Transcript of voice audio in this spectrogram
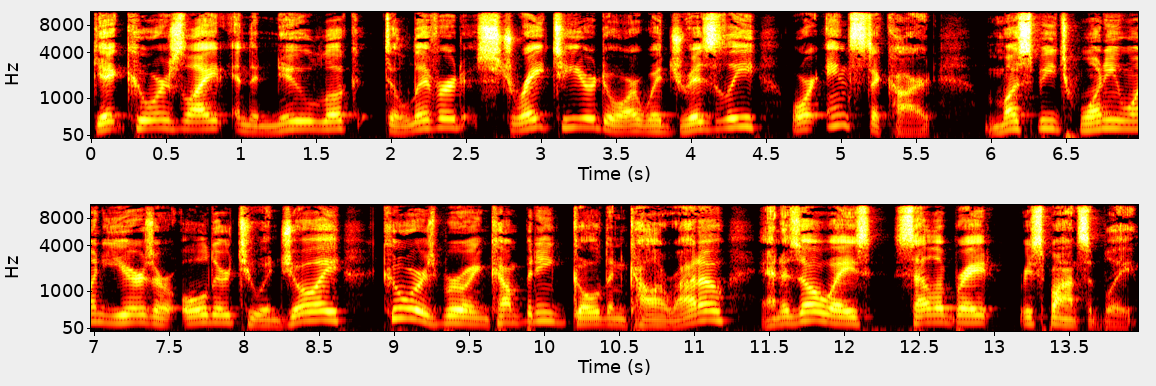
Get Coors Light in the new look delivered straight to your door with Drizzly or Instacart. Must be 21 years or older to enjoy. Coors Brewing Company, Golden, Colorado. And as always, celebrate responsibly.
